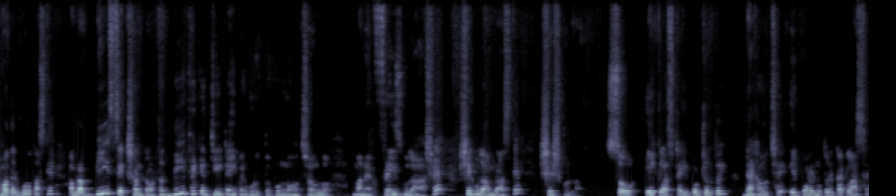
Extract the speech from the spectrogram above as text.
আমাদের মূলত আজকে আমরা বি সেকশনটা অর্থাৎ বি থেকে যে টাইপের গুরুত্বপূর্ণ হচ্ছে হলো মানে ফ্রেজগুলো আসে, সেগুলো আমরা আজকে শেষ করলাম। সো এই ক্লাসটা এই পর্যন্তই, দেখা হচ্ছে এরপরে নতুন একটা ক্লাসে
